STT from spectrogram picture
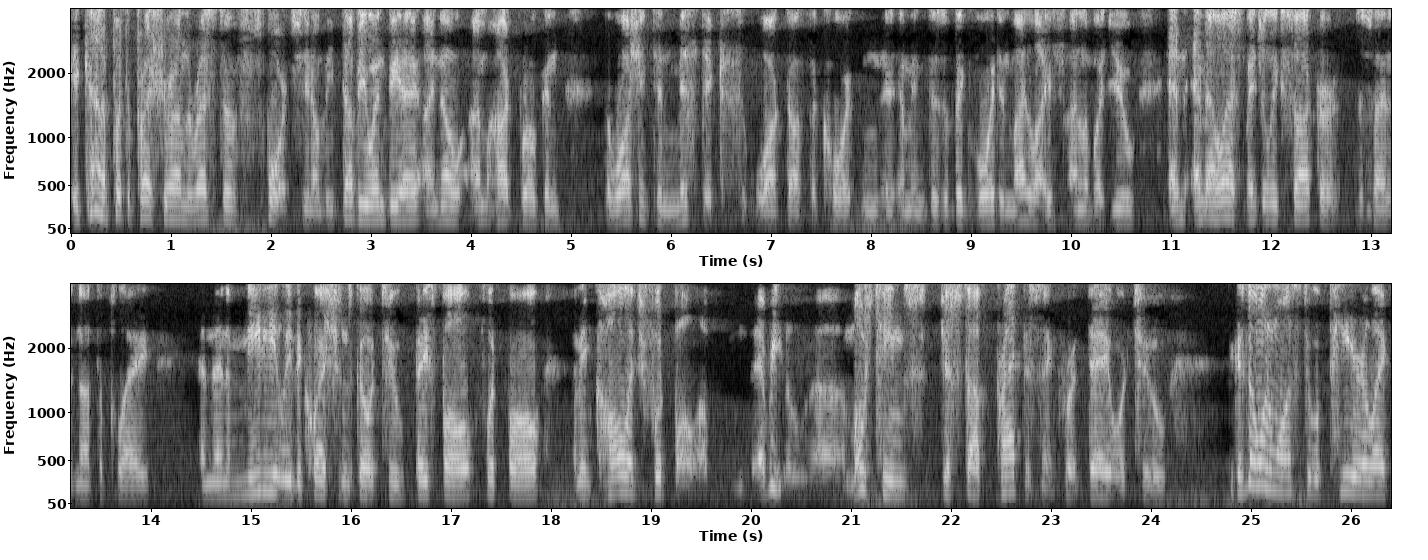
it kind of put the pressure on the rest of sports. You know, the WNBA. I know I'm heartbroken. The Washington Mystics walked off the court, and I mean, there's a big void in my life. I don't know about you. And MLS, Major League Soccer, decided not to play. And then immediately the questions go to baseball, football. I mean, college football. Every uh, most teams just stopped practicing for a day or two because no one wants to appear like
